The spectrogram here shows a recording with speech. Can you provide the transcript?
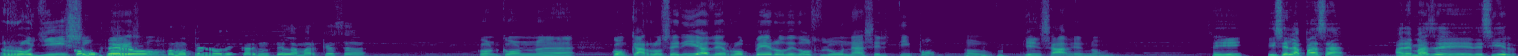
rollizo, Como pues, perro, ¿no? como perro de, de la marquesa. Con, con, eh, con carrocería de ropero de dos lunas, el tipo. O, quién sabe, ¿no? Sí, y se la pasa, además de decir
